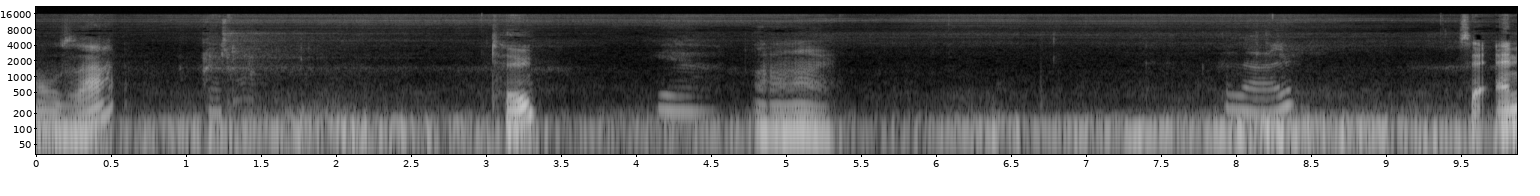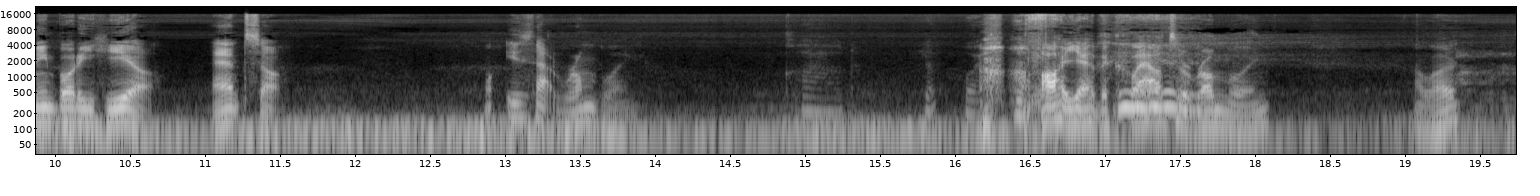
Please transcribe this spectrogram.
What was that? Two? Yeah. I don't know. Hello? Is there anybody here? Answer. What is that rumbling? Cloud. No, oh yeah, the clouds are rumbling. Hello? Ah,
